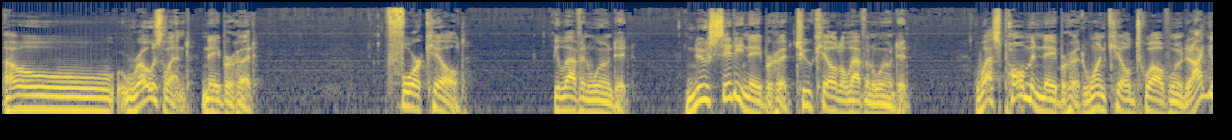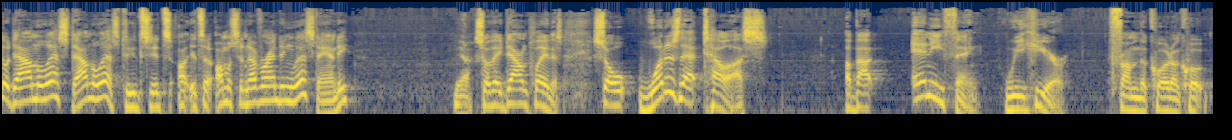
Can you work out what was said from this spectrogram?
oh, Roseland neighborhood. Four killed, 11 wounded. New City neighborhood, two killed, 11 wounded. West Pullman neighborhood, one killed, 12 wounded. I go down the list, down the list. It's, it's, uh, it's a, almost a never ending list, Andy. Yeah. So they downplay this. So, what does that tell us about anything we hear from the quote unquote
